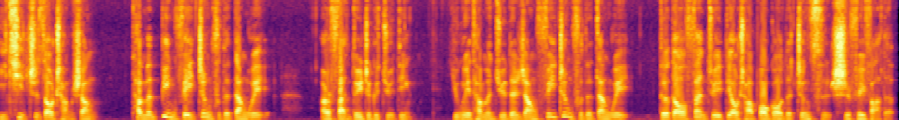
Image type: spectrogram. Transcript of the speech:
仪器制造厂商。他们并非政府的单位，而反对这个决定，因为他们觉得让非政府的单位得到犯罪调查报告的证词是非法的。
